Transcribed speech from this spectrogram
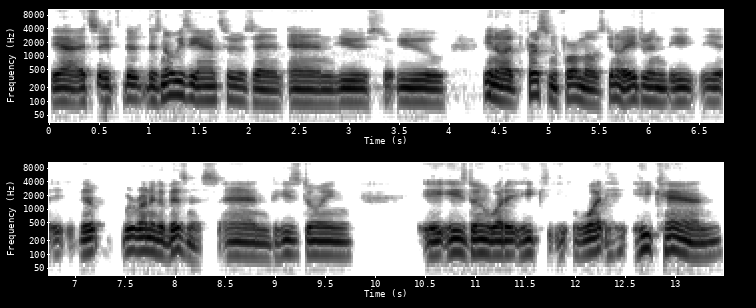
yeah. It's it's there's, there's no easy answers, and and you you you know first and foremost, you know, Adrian, he, he we're running a business, and he's doing he, he's doing what he what he can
